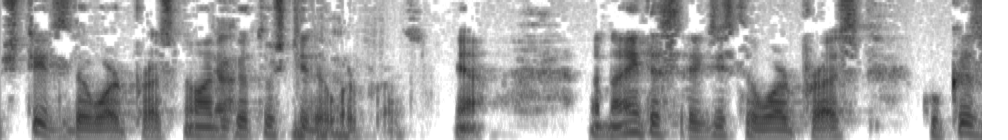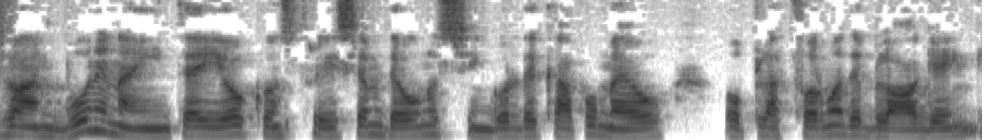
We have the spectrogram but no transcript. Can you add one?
știți de WordPress, nu? Adică da. tu știi de WordPress. Yeah. Înainte să existe WordPress, cu câțiva ani buni înainte, eu construisem de unul singur, de capul meu, o platformă de blogging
